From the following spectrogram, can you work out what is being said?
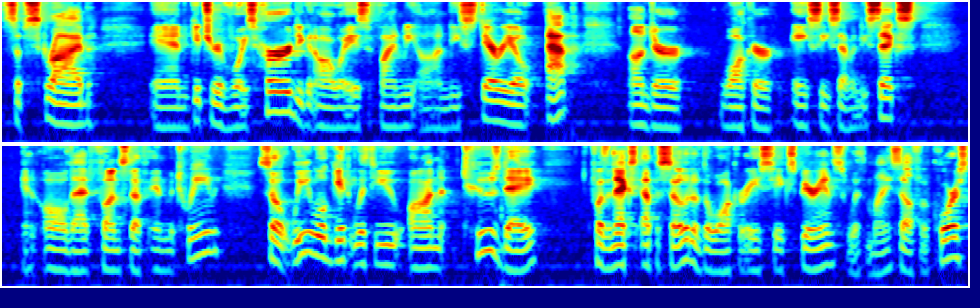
subscribe, and get your voice heard. You can always find me on the Stereo app under Walker AC76 and all that fun stuff in between. So we will get with you on Tuesday for the next episode of the Walker AC Experience with myself, of course.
